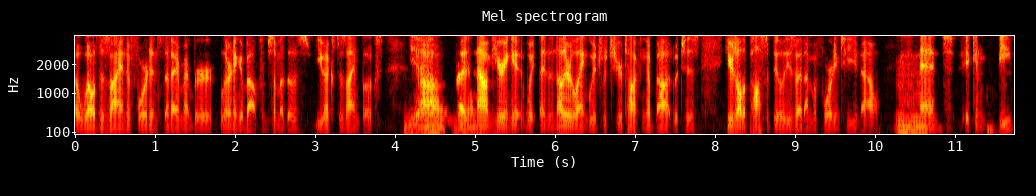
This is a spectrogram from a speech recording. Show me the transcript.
a well designed affordance that I remember learning about from some of those UX design books. Yeah. Um, but yeah. now I'm hearing it in another language, which you're talking about, which is here's all the possibilities that I'm affording to you now. Mm-hmm. And it can be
